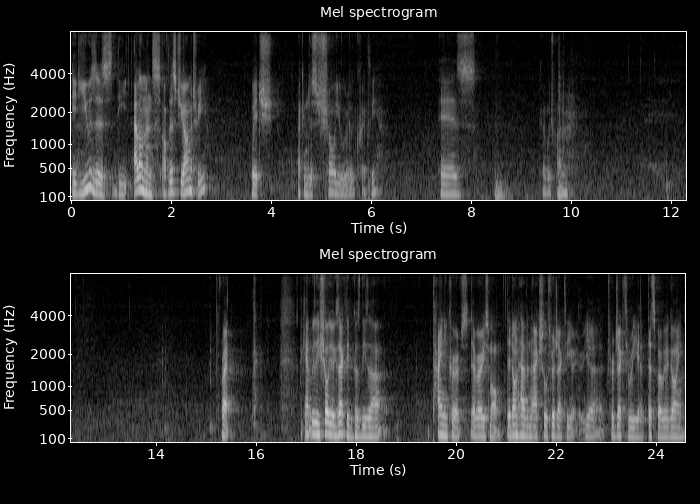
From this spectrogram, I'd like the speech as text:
it uses the elements of this geometry, which I can just show you really quickly, is, okay, which one? Right. I can't really show you exactly because these are tiny curves. They're very small. They don't have an actual trajectory, uh, trajectory yet. That's where we're going.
